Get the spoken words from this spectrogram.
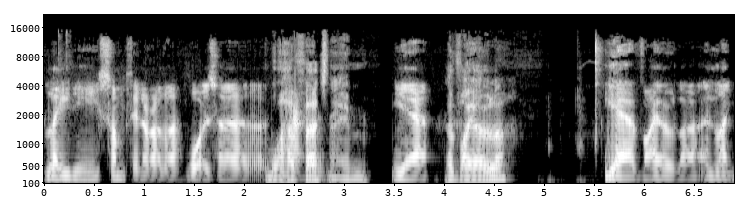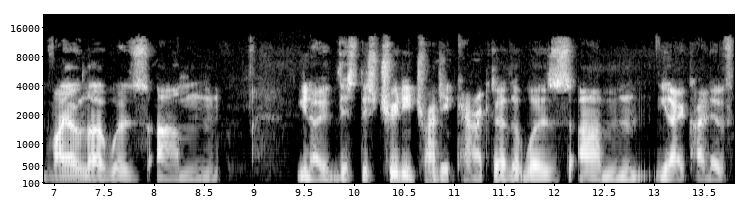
lady something or other. What is her? What her first name? Yeah, a Viola. Yeah, Viola, and like Viola was um you know this this truly tragic character that was um you know kind of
